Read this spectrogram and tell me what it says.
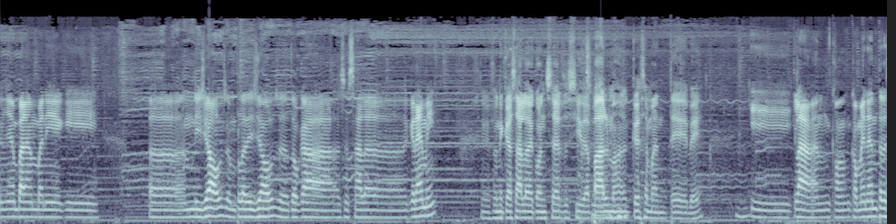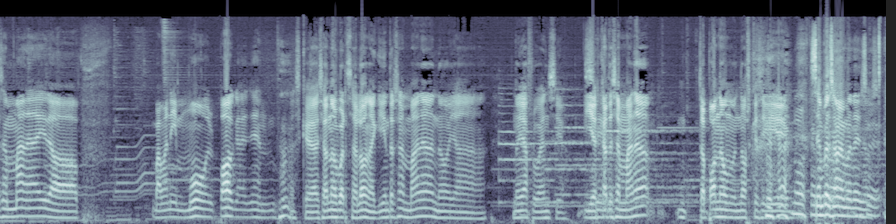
anyet van venir aquí eh, en dijous, en ple dijous a tocar a la sala Grammy Sí, és l'única sala de concerts així de Palma que se manté bé. i clar, com, com era entre setmana i de, pff, va venir molt poca gent És que això no és Barcelona, aquí entre setmana no hi ha, no hi ha afluència. I Sí. el cap de setmana tampoc no, no és que sigui... No, que Sempre som els mateixos. Sí.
